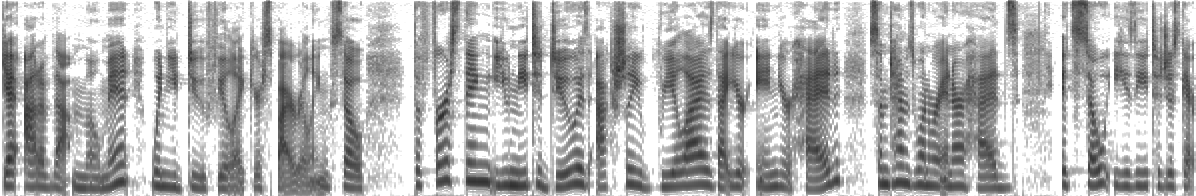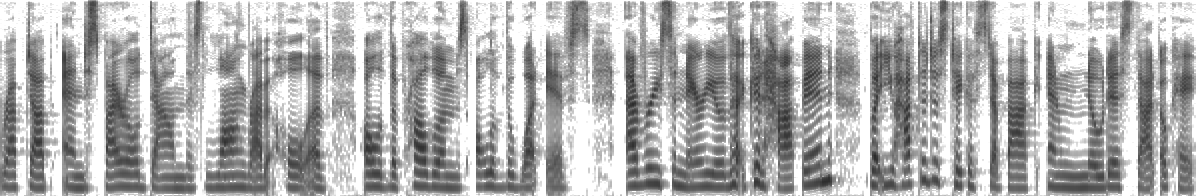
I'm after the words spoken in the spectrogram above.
get out of that moment when you do feel like you're spiraling. So, the first thing you need to do is actually realize that you're in your head. Sometimes when we're in our heads, it's so easy to just get wrapped up and spiral down this long rabbit hole of all of the problems, all of the what ifs, every scenario that could happen. But you have to just take a step back and notice that, okay,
